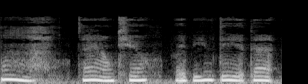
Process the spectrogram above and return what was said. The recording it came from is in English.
Hmm, damn, Q. Baby, you did that.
